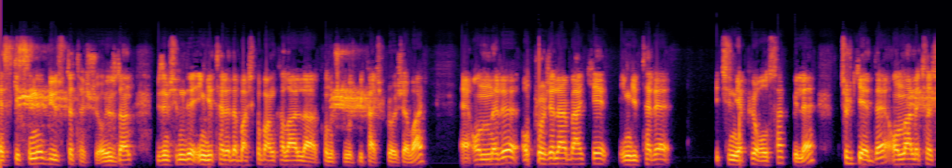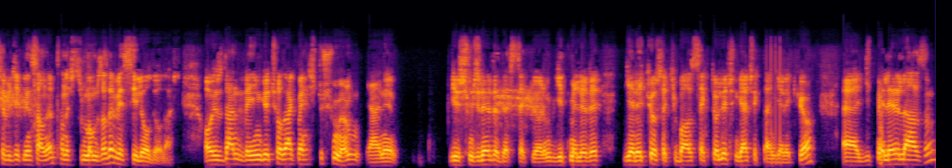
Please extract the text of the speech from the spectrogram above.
eskisini bir üste taşıyor. O yüzden bizim şimdi İngiltere'de başka bankalarla konuştuğumuz birkaç proje var. E, onları o projeler belki İngiltere için yapıyor olsak bile Türkiye'de onlarla çalışabilecek insanları tanıştırmamıza da vesile oluyorlar. O yüzden beyin göçü olarak ben hiç düşünmüyorum. Yani girişimcileri de destekliyorum. Gitmeleri gerekiyorsa ki bazı sektörler için gerçekten gerekiyor. E, gitmeleri lazım.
